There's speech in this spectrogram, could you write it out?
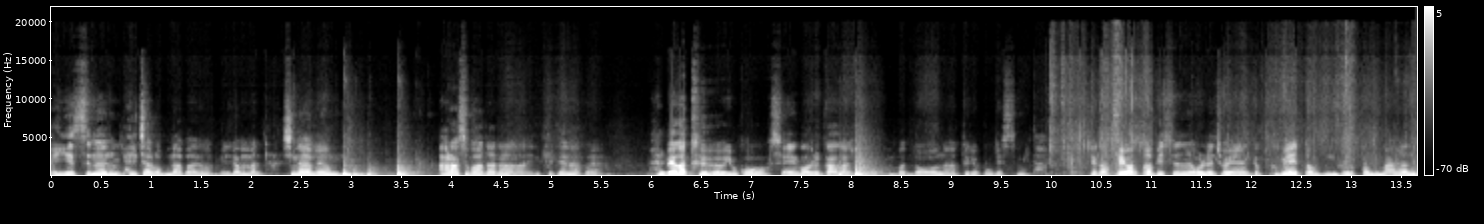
AS는 얄짤 없나 봐요. 1년만 딱 지나면 알아서 받아라 이렇게 되나 봐요. 800와트 요거 새 거를 까가지고 한번 넣어놔 드려보겠습니다. 제가 대여 서비스는 원래 저희한테 구매했던 분들 것만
